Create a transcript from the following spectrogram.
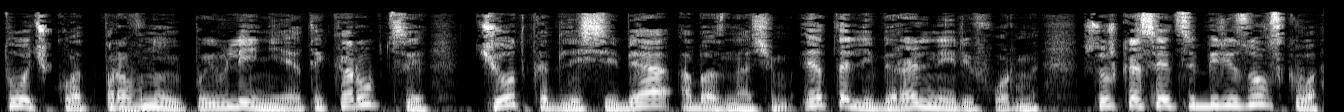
точку отправную появления этой коррупции четко для себя обозначим. Это либеральные реформы. Что же касается Березовского,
